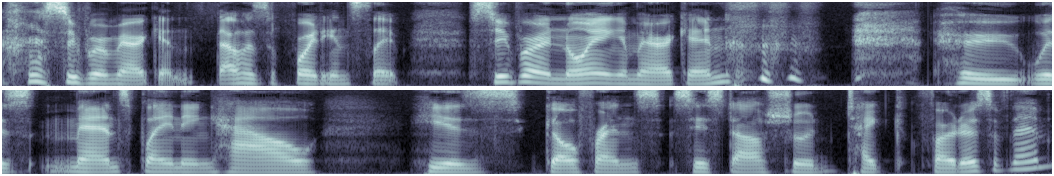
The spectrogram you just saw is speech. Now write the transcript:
super American. That was a Freudian slip. Super annoying American who was mansplaining how his girlfriend's sister should take photos of them.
